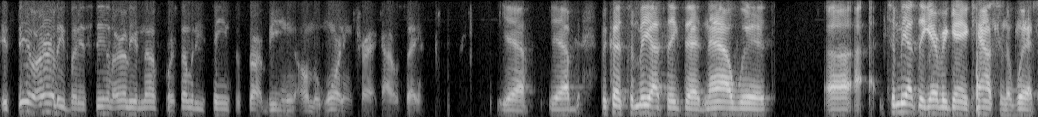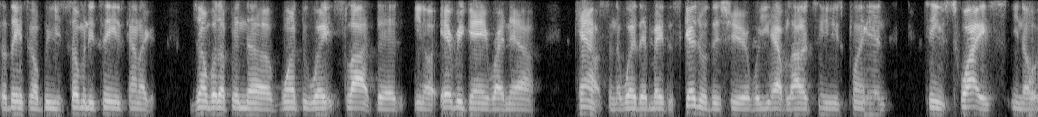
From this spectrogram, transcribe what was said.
it's still early, but it's still early enough for some of these teams to start being on the warning track. I would say. Yeah, yeah, because to me, I think that now with uh to me, I think every game counts in the West. I think it's going to be so many teams kind of jumbled up in the one through eight slot that you know every game right now counts. And the way they made the schedule this year, where you have a lot of teams playing teams twice, you know,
